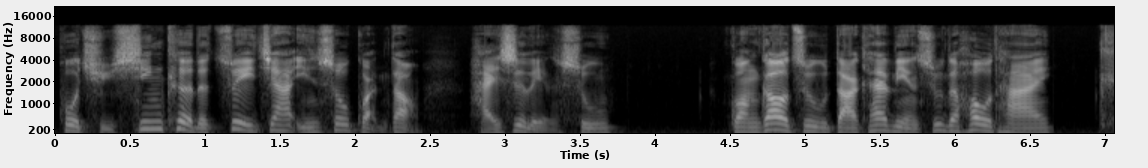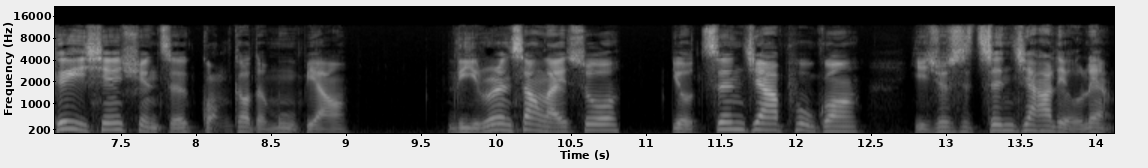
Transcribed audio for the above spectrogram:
获取新客的最佳营收管道还是脸书。广告主打开脸书的后台，可以先选择广告的目标。理论上来说，有增加曝光，也就是增加流量，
